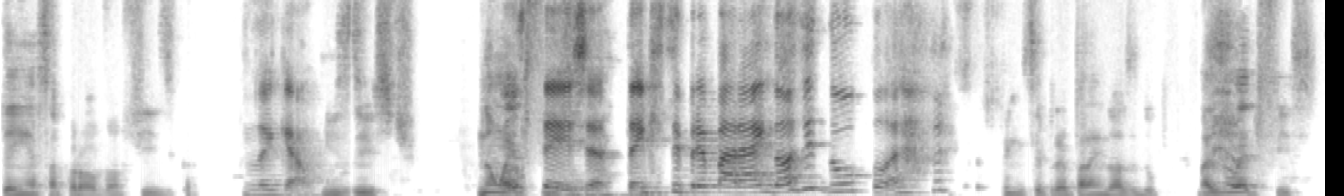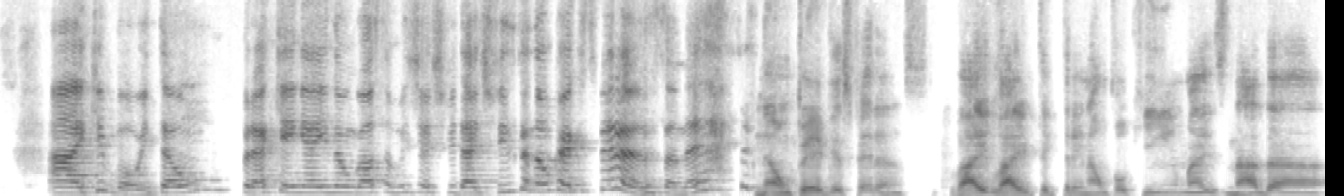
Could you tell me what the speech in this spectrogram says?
tem essa prova física. Legal. Existe. Não é Ou é seja, tem que se preparar em dose dupla. Tem que se preparar em dose dupla. Mas não é difícil. Ai, que bom. Então, para quem aí não gosta muito de atividade física, não perca esperança, né? Não perca esperança. Vai, vai ter que treinar um pouquinho, mas nada,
